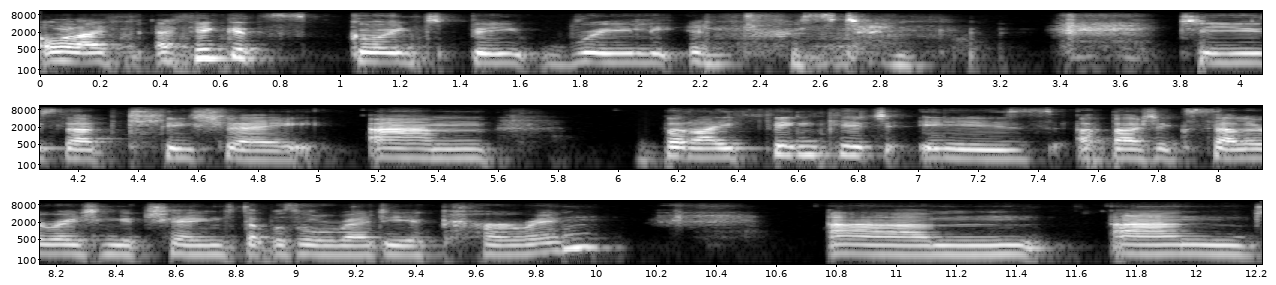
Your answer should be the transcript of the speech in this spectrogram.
Well, I, I think it's going to be really interesting to use that cliche. Um, but I think it is about accelerating a change that was already occurring. Um, and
